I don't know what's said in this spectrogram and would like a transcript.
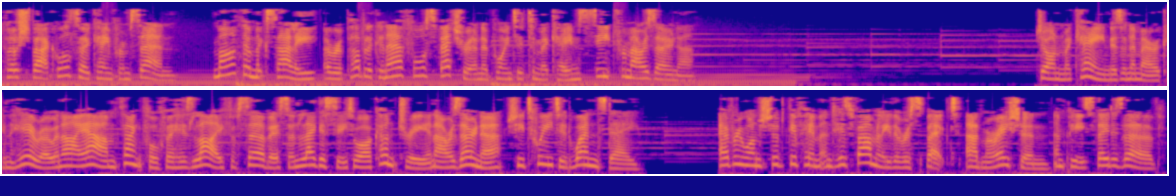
Pushback also came from Sen. Martha McSally, a Republican Air Force veteran appointed to McCain's seat from Arizona. John McCain is an American hero and I am thankful for his life of service and legacy to our country in Arizona, she tweeted Wednesday. Everyone should give him and his family the respect, admiration, and peace they deserve.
